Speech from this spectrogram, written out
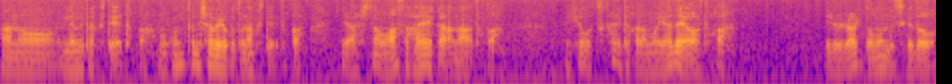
あの、眠たくてとか、もう本当に喋ることなくてとか、いや、明日も朝早いからなとか、今日疲れたからもう嫌だよとか、いろいろあると思うんですけど、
